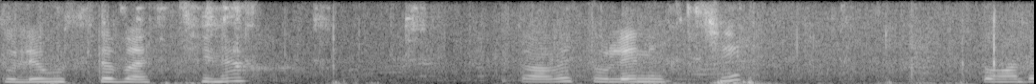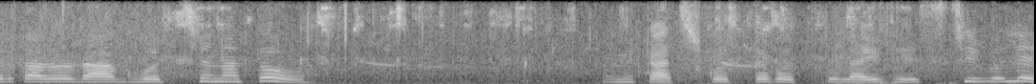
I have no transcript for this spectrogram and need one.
তুলে উঠতে পারছি না। তবে তুলে নিচ্ছি। তোমাদের কারও রাগ হচ্ছে না তো? আমি কাজ করতে করতে লাইভ এসেছি বলে।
